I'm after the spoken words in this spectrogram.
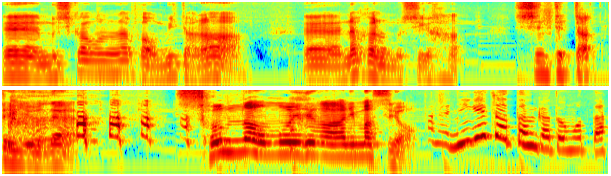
えー虫かごの中を見たら、えー中の虫が 死んでたっていうね。そんな思い出がありますよ。逃げちゃったのかと思った。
